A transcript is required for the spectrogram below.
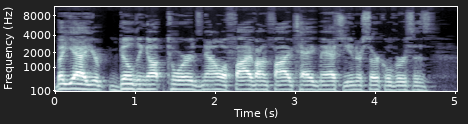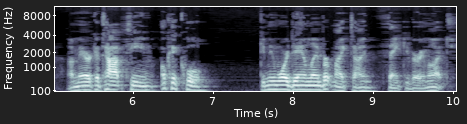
but yeah, you're building up towards now a five on five tag match, the inner circle versus America Top Team. Okay, cool. Give me more Dan Lambert mic time. Thank you very much.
